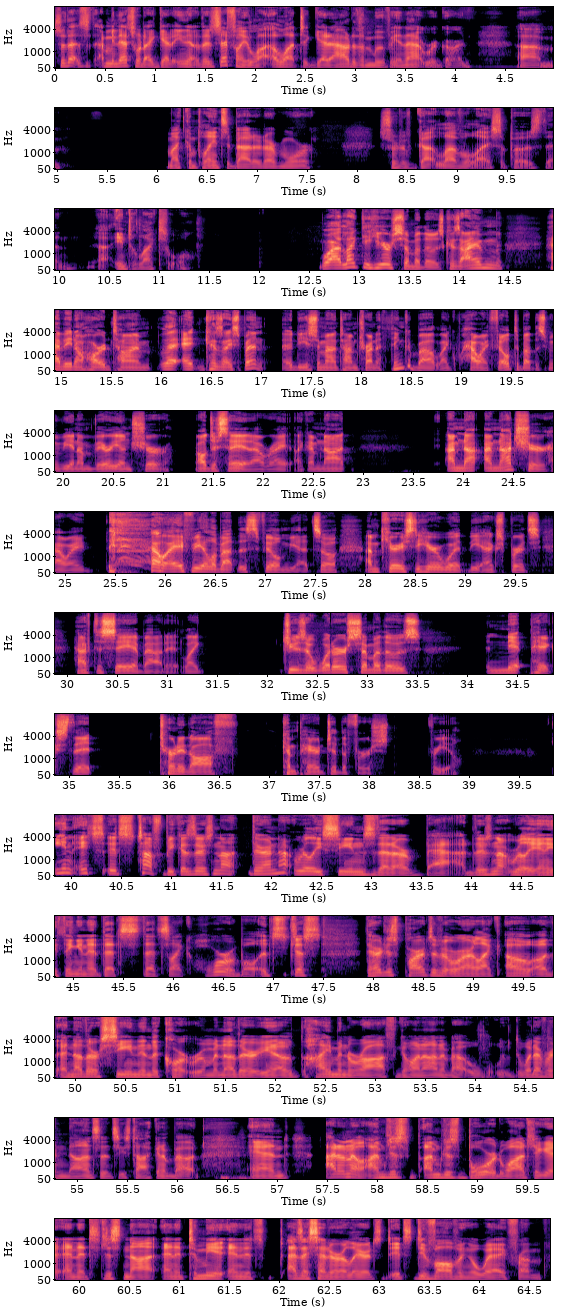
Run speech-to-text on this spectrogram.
so that's I mean that's what I get. You know, there's definitely a lot, a lot to get out of the movie in that regard. Um, my complaints about it are more sort of gut level, I suppose, than uh, intellectual. Well, I'd like to hear some of those because I'm having a hard time because I spent a decent amount of time trying to think about like how I felt about this movie, and I'm very unsure. I'll just say it outright. Like I'm not I'm not I'm not sure how I how I feel about this film yet. So I'm curious to hear what the experts have to say about it. Like Juzo, what are some of those nitpicks that turn it off compared to the first for you? Ian, it's it's tough because there's not there are not really scenes that are bad. There's not really anything in it that's that's like horrible. It's just there are just parts of it where I'm like, oh, uh, another scene in the courtroom, another, you know, Hyman Roth going on about whatever nonsense he's talking about. And I don't know. I'm just I'm just bored watching it, and it's just not. And it to me, and it's as I said earlier, it's it's devolving away from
